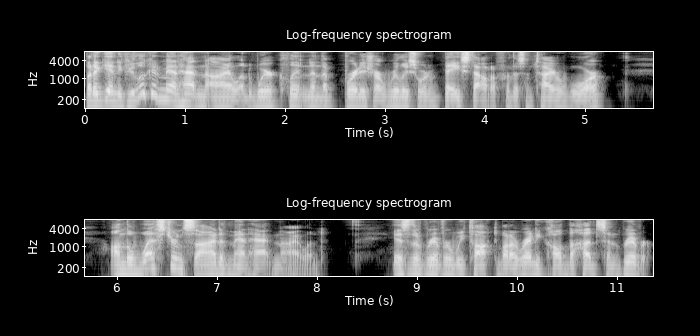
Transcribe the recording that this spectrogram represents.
But again, if you look at Manhattan Island, where Clinton and the British are really sort of based out of for this entire war, on the western side of Manhattan Island is the river we talked about already called the Hudson River.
